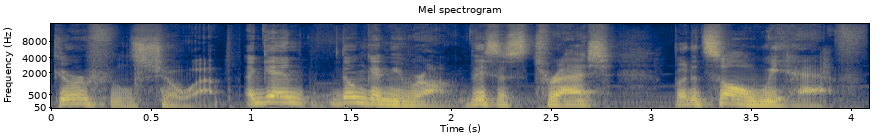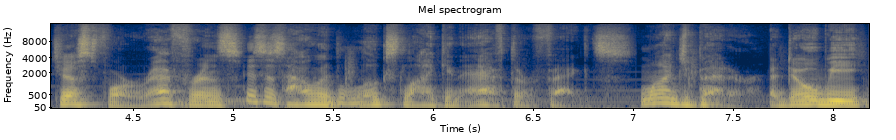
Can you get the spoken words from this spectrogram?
curve will show up. Again, don't get me wrong, this is trash, but it's all we have. Just for reference, this is how it looks like in After Effects. Much better. Adobe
